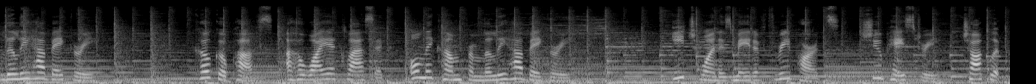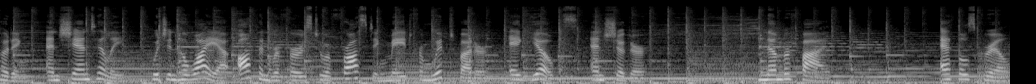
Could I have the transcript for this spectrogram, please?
Liliha Bakery. Coco Puffs, a Hawaii classic, only come from Liliha Bakery. Each one is made of three parts, choux pastry, chocolate pudding, and chantilly, which in Hawaii often refers to a frosting made from whipped butter, egg yolks, and sugar. Number 5. Ethel's Grill.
